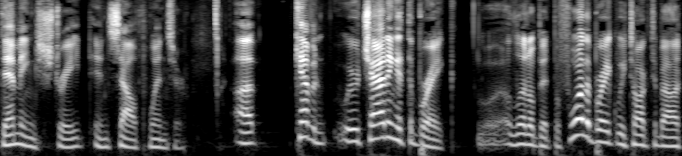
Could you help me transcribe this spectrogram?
Deming Street in South Windsor. Uh, Kevin, we were chatting at the break a little bit. Before the break, we talked about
